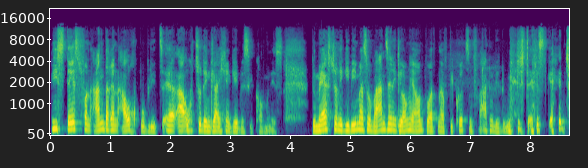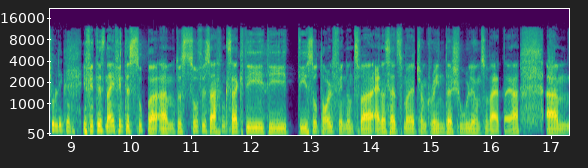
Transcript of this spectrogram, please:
bis das von anderen auch, publiz äh, auch zu dem gleichen Ergebnis gekommen ist. Du merkst schon, ich gebe immer so wahnsinnig lange Antworten auf die kurzen Fragen, die du mir stellst. Entschuldigung. Ich finde das, nein, das super. Ähm, du hast so viele Sachen gesagt, die, die, die ich so toll finde. Und zwar einerseits mal John Green der Schule und so weiter. Ja, ähm,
